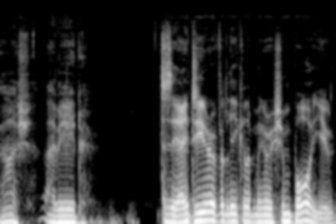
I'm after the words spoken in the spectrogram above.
gosh. I mean Does the idea of illegal immigration bore you?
